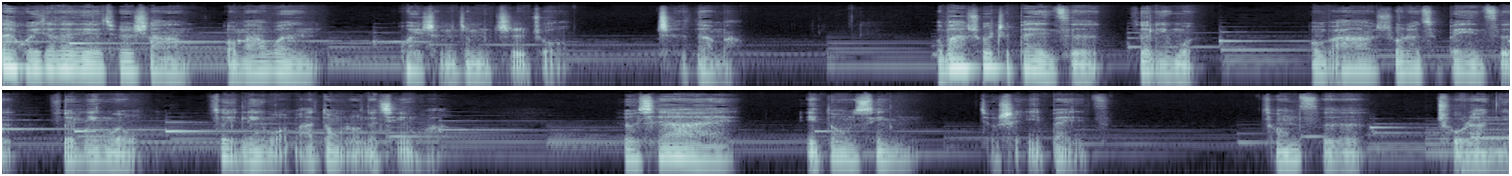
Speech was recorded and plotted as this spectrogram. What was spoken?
在回家的列车上，我妈问：“为什么这么执着？值得吗？”我爸说：“这辈子最令我，我爸说了这辈子最令我、最令我妈动容的情话。有些爱，一动心就是一辈子，从此除了你，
